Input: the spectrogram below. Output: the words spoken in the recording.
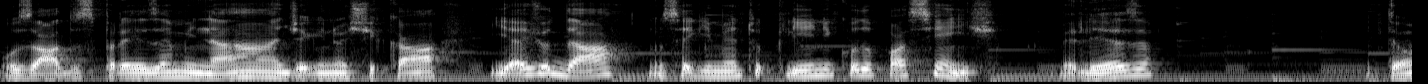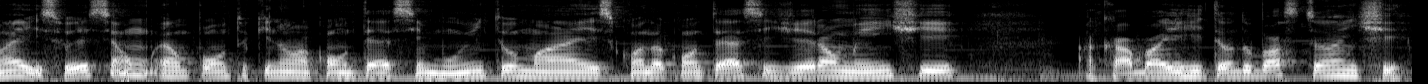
usados para examinar, diagnosticar e ajudar no segmento clínico do paciente, beleza? Então é isso. Esse é um, é um ponto que não acontece muito, mas quando acontece, geralmente acaba irritando bastante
